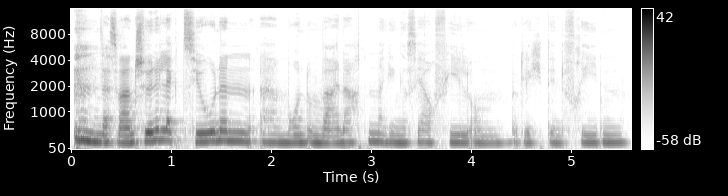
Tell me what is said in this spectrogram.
Das waren schöne Lektionen ähm, rund um Weihnachten. Da ging es ja auch viel um wirklich den Frieden,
